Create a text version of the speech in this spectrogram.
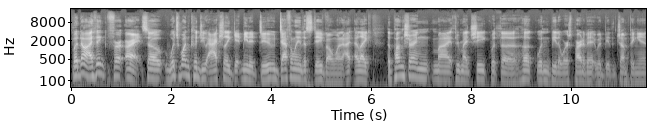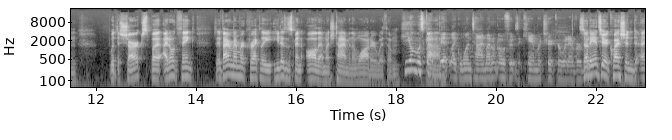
but no, I think for all right. So which one could you actually get me to do? Definitely the Steve-O one. I, I like the puncturing my through my cheek with the hook wouldn't be the worst part of it. It would be the jumping in with the sharks, but I don't think if I remember correctly, he doesn't spend all that much time in the water with them. He almost got Um, bit like one time. I don't know if it was a camera trick or whatever. So but to answer your question, uh,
